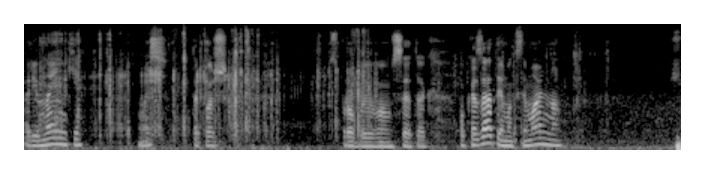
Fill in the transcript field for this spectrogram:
рівненькі. Ось також спробую вам все так показати максимально. Щоб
